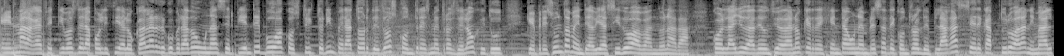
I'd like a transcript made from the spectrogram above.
En Málaga, efectivos de la policía local han recuperado una serpiente boa constrictor imperator de 2,3 metros de longitud que presuntamente había sido abandonada. Con la ayuda de un ciudadano que regenta una empresa de control de plagas, se recapturó al animal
